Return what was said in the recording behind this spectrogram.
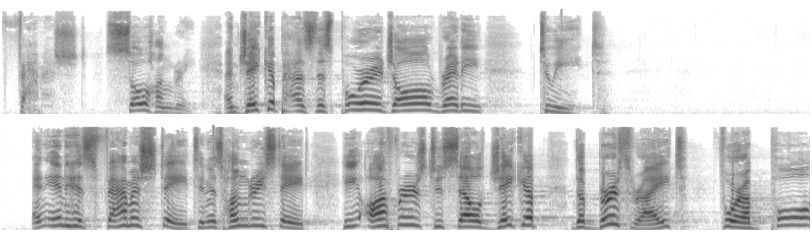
famished, so hungry. And Jacob has this porridge all ready to eat. And in his famished state, in his hungry state, he offers to sell Jacob the birthright for a bowl,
